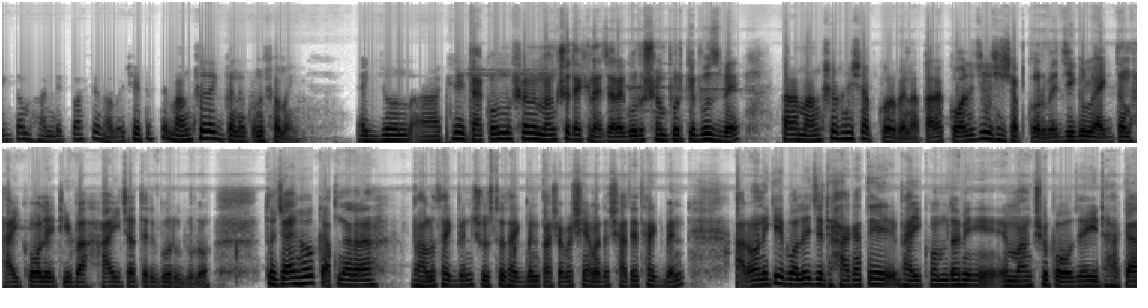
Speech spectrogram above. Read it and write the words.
একদম হান্ড্রেড পার্সেন্ট হবে, সেটাতে মাংস দেখবে না কোনো সময়। একজন ক্রেতা কোনো সময় মাংস দেখে না। যারা গরু সম্পর্কে বুঝবে, তারা মাংসের হিসাব করবে না। তারা কোয়ালিটির হিসাব করবে, যেগুলো একদম হাই কোয়ালিটি বা হাই জাতের গরুগুলো। তো যাই হোক, আপনারা ভালো থাকবেন, সুস্থ থাকবেন, পাশাপাশি আমাদের সাথে থাকবেন। আর অনেকেই বলে যে ঢাকাতে ভাই কম দামে মাংস পাওয়া যায় ঢাকা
